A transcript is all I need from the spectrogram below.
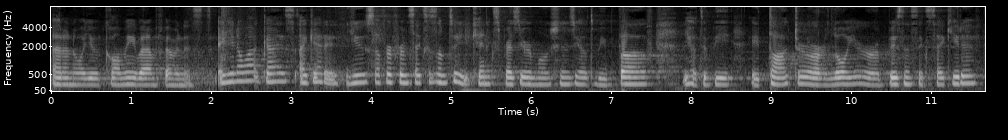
I don't know what you would call me, but I'm a feminist. And you know what, guys? I get it. You suffer from sexism too. You can't express your emotions. You have to be buff. You have to be a doctor or a lawyer or a business executive.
